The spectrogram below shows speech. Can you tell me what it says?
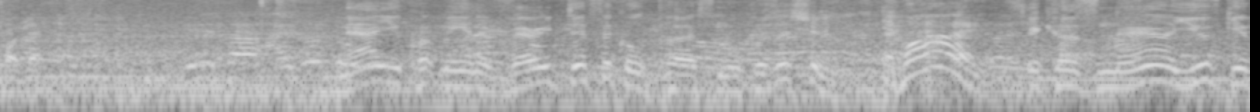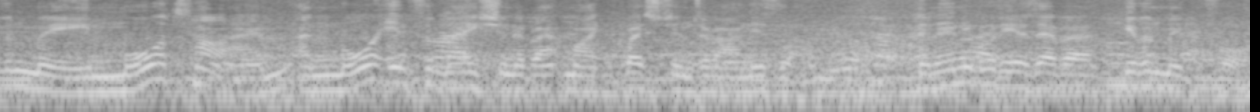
for that. Now you put me in a very difficult personal position. Why? Because now you've given me more time and more information about my questions around Islam than anybody has ever given me before.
